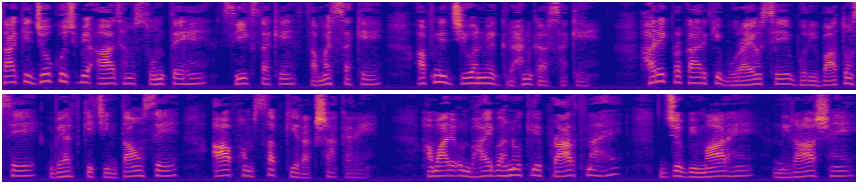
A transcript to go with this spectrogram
ताकि जो कुछ भी आज हम सुनते हैं, सीख सकें, समझ सकें, अपने जीवन में ग्रहण कर सकें। हर एक प्रकार की बुराइयों से, बुरी बातों से, व्यर्थ की चिंताओं से आप हम सब की रक्षा करें। हमारे उन भाई बहनों के लिए प्रार्थना है, जो बीमार हैं, निराश हैं,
